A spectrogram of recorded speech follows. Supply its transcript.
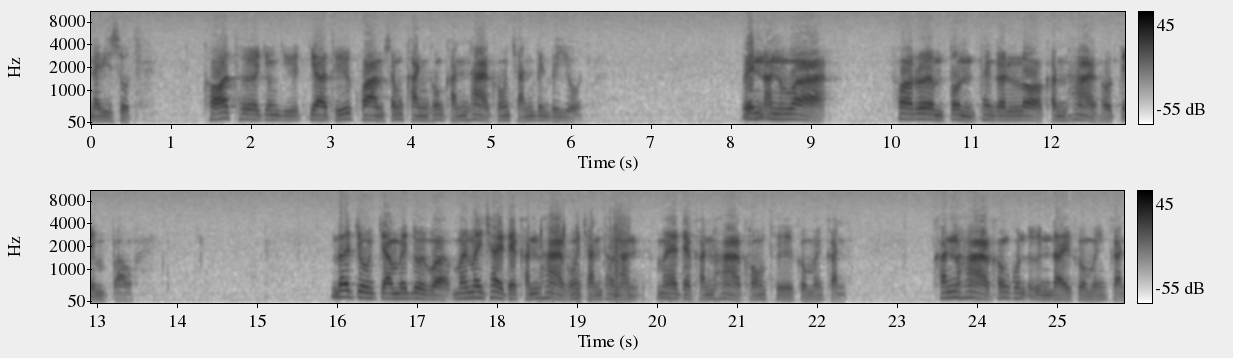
ในที่สุด ขอเธอจงยืดอย่าถือความสำคัญของขันห้าของฉันเป็นประโยชน์ เป็นอันว่าพอเริ่มต้นท่านก็ล่อขันห้าเขาเต็มเป่า และจงจำไว้ด้วยว่ามันไม่ใช่แต่ขันห้าของฉันเท่านั้น แม้แต่ขันห้าของเธอก็เหมือนกัน ขันห้าของคนอื่นใดก็เหมือนกัน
